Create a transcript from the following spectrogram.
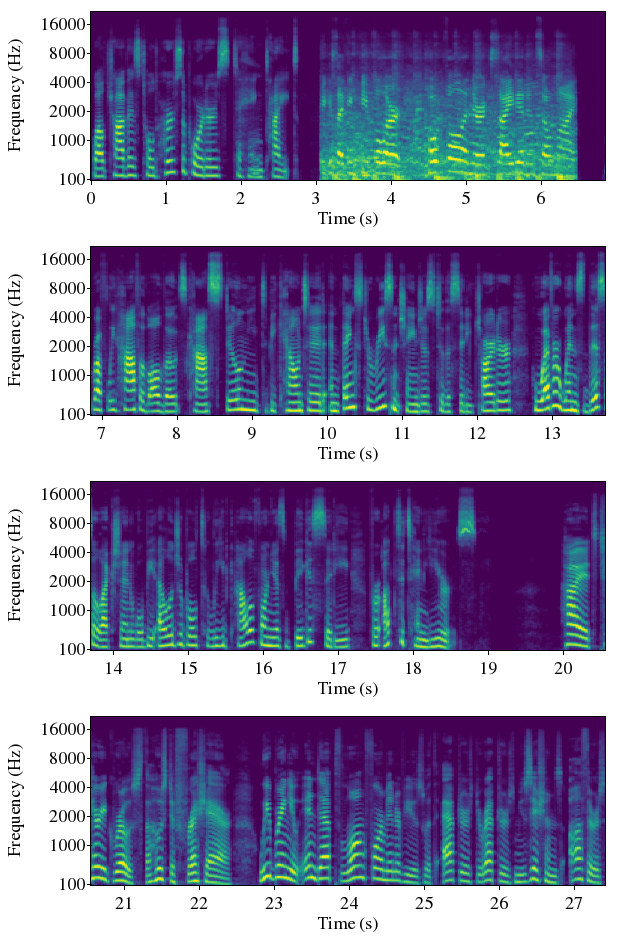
While Chavez told her supporters to hang tight. Because I think people are hopeful and they're excited, and so am I. Roughly half of all votes cast still need to be counted, and thanks to recent changes to the city charter, whoever wins this election will be eligible to lead California's biggest city for up to 10 years. Hi, it's Terry Gross, the host of Fresh Air. We bring you in depth, long form interviews with actors, directors, musicians, authors,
